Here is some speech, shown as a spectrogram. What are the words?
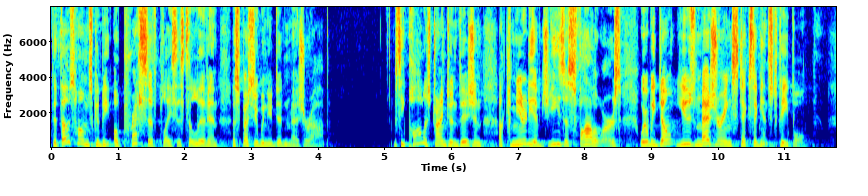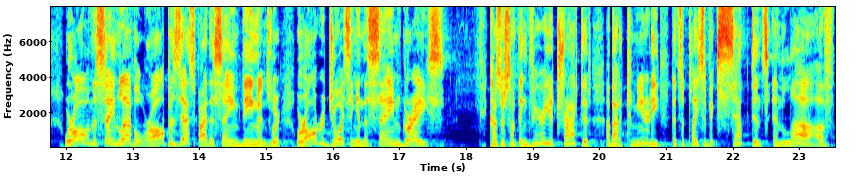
that those homes could be oppressive places to live in, especially when you didn't measure up. But see, Paul is trying to envision a community of Jesus followers where we don't use measuring sticks against people. We're all on the same level. We're all possessed by the same demons. We're, we're all rejoicing in the same grace. Because there's something very attractive about a community that's a place of acceptance and love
